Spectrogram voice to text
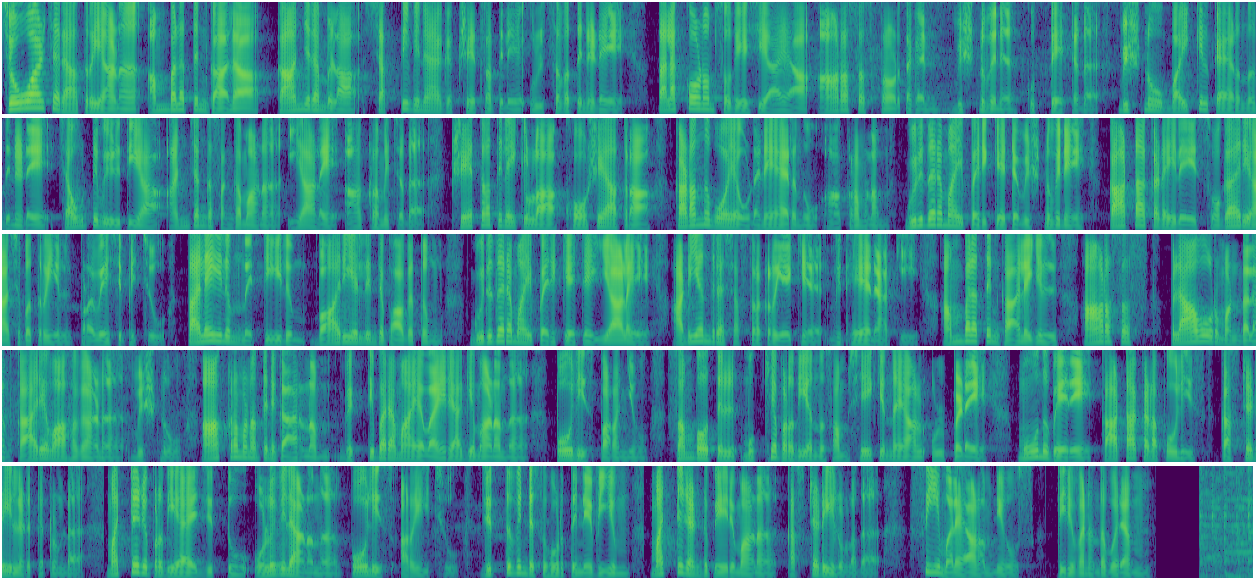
ചൊവ്വാഴ്ച രാത്രിയാണ് അമ്പലത്തിൻകാല കാഞ്ഞിരംവിള ശക്തിവിനായക ക്ഷേത്രത്തിലെ ഉത്സവത്തിനിടെ തലക്കോണം സ്വദേശിയായ ആർ എസ് എസ് പ്രവർത്തകൻ വിഷ്ണുവിന് കുത്തേറ്റത്. വിഷ്ണു ബൈക്കിൽ കയറുന്നതിനിടെ ചവിട്ടി വീഴ്ത്തിയ അഞ്ചംഗ സംഘമാണ് ഇയാളെ ആക്രമിച്ചത്. ക്ഷേത്രത്തിലേക്കുള്ള ഘോഷയാത്ര കടന്നുപോയ ഉടനെയായിരുന്നു ആക്രമണം. ഗുരുതരമായി പരിക്കേറ്റ വിഷ്ണുവിനെ കാട്ടാക്കടയിലെ സ്വകാര്യ ആശുപത്രിയിൽ പ്രവേശിപ്പിച്ചു. തലയിലും നെറ്റിയിലും വാരിയെല്ലിന്റെ ഭാഗത്തും ഗുരുതരമായി പരിക്കേറ്റ ഇയാളെ അടിയന്തര ശസ്ത്രക്രിയയ്ക്ക് വിധേയനാക്കി. അമ്പലത്തിൻ കാലയിൽ ആർ എസ് എസ് പ്ലാവൂർ മണ്ഡലം കാര്യവാഹകാണ് വിഷ്ണു. ആക്രമണത്തിന് കാരണം വ്യക്തിപരമായ വൈരാഗ്യമാണെന്ന് പോലീസ് പറഞ്ഞു. സംഭവത്തിൽ മുഖ്യപ്രതിയെന്ന് സംശയിക്കുന്നയാൾ ഉൾപ്പെടെ മൂന്ന് പേരെ കാട്ടാക്കട പോലീസ് കസ്റ്റഡിയിലെടുത്തിട്ടുണ്ട്. മറ്റൊരു പ്രതിയായ ജിത്തു ഒളിവിലാണെന്ന് പോലീസ് അറിയിച്ചു. ജിത്തുവിന്റെ സുഹൃത്ത് നെവിയും മറ്റ് രണ്ട് പേരുമാണ് കസ്റ്റഡിയിലുള്ളത്. C Malayalam news Thiruvananthapuram.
